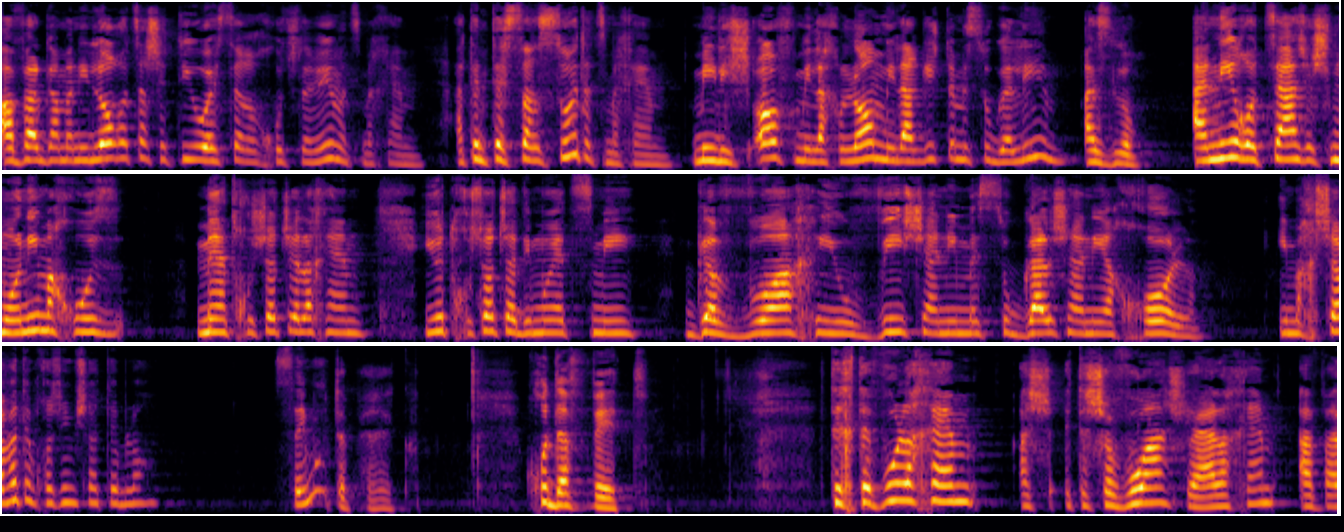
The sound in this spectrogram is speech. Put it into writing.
אבל גם אני לא רוצה שתהיו 10% שלמים עם עצמכם. אתם תסרסו את עצמכם. מלשאוף, מלחלום, מלהרגיש שאתם מסוגלים. אז לא. אני רוצה ש-80% מהתחושות שלכם יהיו תחושות שהדימוי עצמי גבוה, חיובי, שאני מסוגל, שאני יכול. אם עכשיו אתם חושבים שאתם לא, סיימו את הפרק. קחו דף ב', תכתבו לכם את השבוע שהיה לכם, אבל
